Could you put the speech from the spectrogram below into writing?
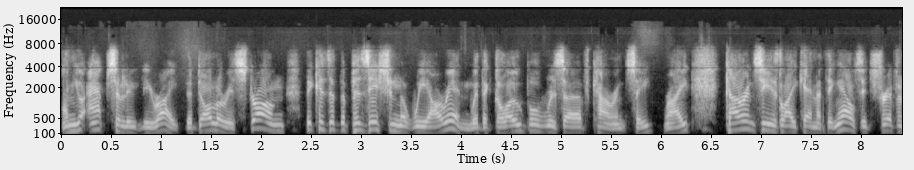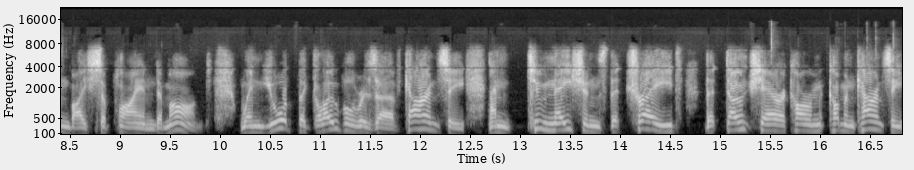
And you're absolutely right. The dollar is strong because of the position that we are in with a global reserve currency, right? Currency is like anything else, it's driven by supply and demand. When you're the global reserve currency and two nations that trade that don't share a common currency,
